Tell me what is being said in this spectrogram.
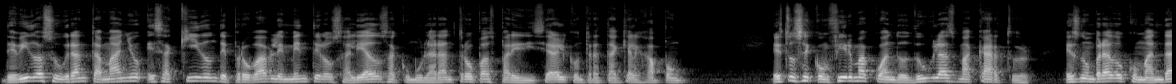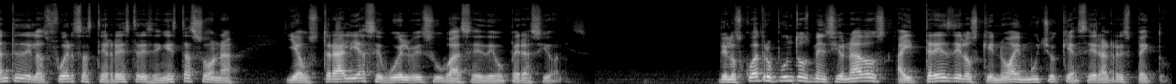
Debido a su gran tamaño, es aquí donde probablemente los aliados acumularán tropas para iniciar el contraataque al Japón. Esto se confirma cuando Douglas MacArthur es nombrado comandante de las fuerzas terrestres en esta zona y Australia se vuelve su base de operaciones. De los cuatro puntos mencionados hay tres de los que no hay mucho que hacer al respecto,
